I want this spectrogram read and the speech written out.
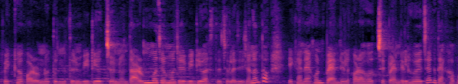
অপেক্ষা করো, নতুন নতুন ভিডিওর জন্য। দারুণ মজার মজার ভিডিও আসতে চলেছে, জানো তো? এখানে এখন প্যান্ডেল করা হচ্ছে, প্যান্ডেল হয়ে যাক, দেখাবো।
